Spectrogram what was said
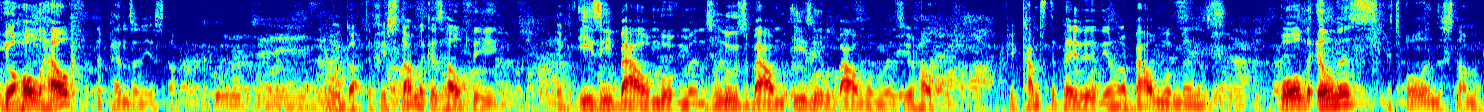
your whole health depends on your stomach, and your gut. If your stomach is healthy, you have easy bowel movements, loose bowel, easy bowel movements, you're healthy. If you're constipated, you don't have bowel movements, all the illness, it's all in the stomach.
